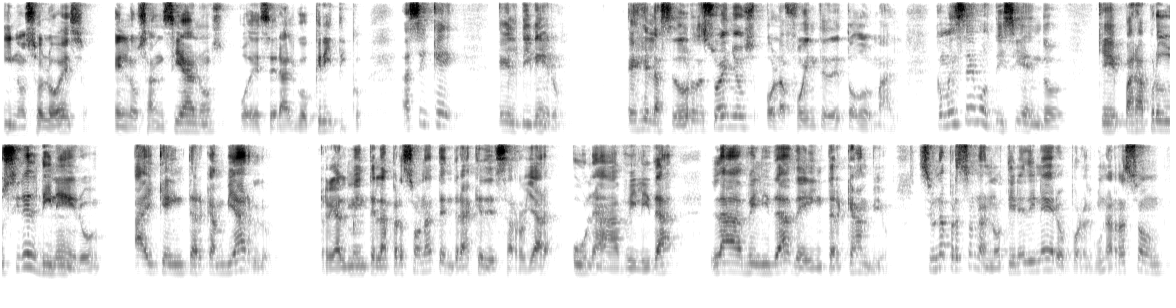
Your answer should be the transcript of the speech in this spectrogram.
Y no solo eso, en los ancianos puede ser algo crítico. Así que el dinero, ¿es el hacedor de sueños o la fuente de todo mal? Comencemos diciendo que para producir el dinero hay que intercambiarlo. Realmente la persona tendrá que desarrollar una habilidad, la habilidad de intercambio. Si una persona no tiene dinero por alguna razón,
